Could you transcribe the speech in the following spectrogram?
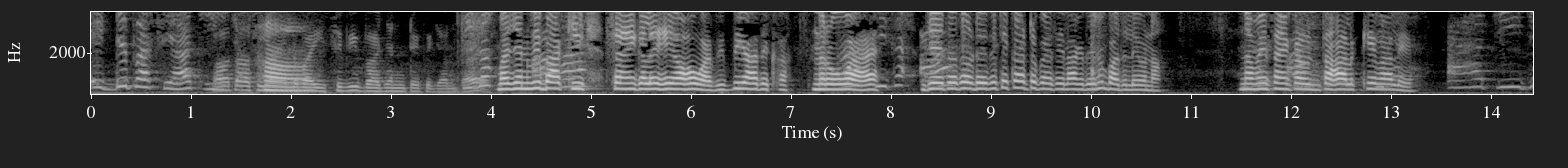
ਇੱਧਰ ਪਾਸੇ ਆ ਚੀਜ਼। ਆ ਤਾਂ ਅਸੀਂ ਲਵਾਈ ਸੀ ਵੀ ਵਜਨ ਟਿਕ ਜਾਂਦਾ ਹੈ। ਵਜਨ ਵੀ ਬਾਕੀ ਸਾਈਕਲ ਇਹ ਉਹ ਆ ਬੀਬੀ ਆ ਦੇਖ ਨਰੋਆ ਹੈ। ਜੇ ਤਾਂ ਤੁਹਾਡੇ ਇਹਦੇ ਤੇ ਘੱਟ ਪੈਸੇ ਲੱਗਦੇ ਇਹਨੂੰ ਬਦਲਿਓ ਨਾ। ਨਵੇਂ ਸਾਈਕਲ ਤਾਂ ਹਲਕੇ ਵਾਲੇ। ਆਹ ਆ ਆ ਚੀਜ਼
